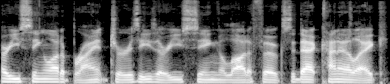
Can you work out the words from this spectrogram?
are you seeing a lot of Bryant jerseys? Are you seeing a lot of folks? Did that kind of like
